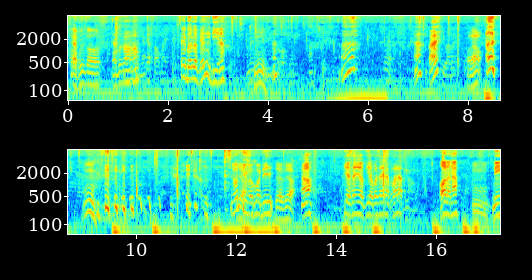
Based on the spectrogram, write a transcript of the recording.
แซ่บคือก็แต่เพิ่งเอาเอาใส่เบอร์เหลือเพียงนี่ดีเนาะ อืมอะอะไปพอแล้วเอ้ยอืมยศอยู่กับคนดีเพื่อเพื่อเอาเพียใส่เยอะเพียบ่ใส่ครับพอแล้วพอแล้วนะอืมนี่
